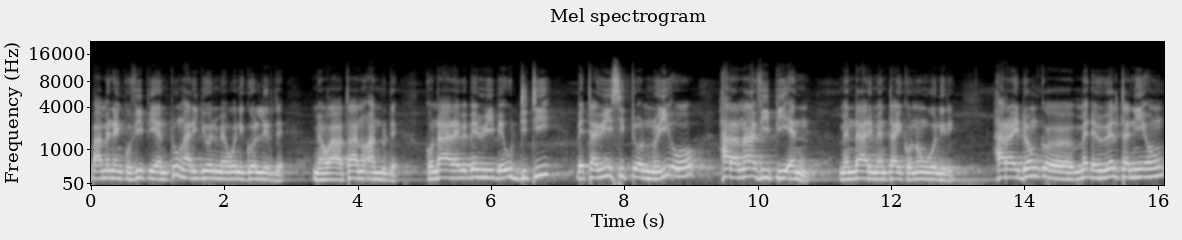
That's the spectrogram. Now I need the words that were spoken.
ɓamenen ko vpn tun hari jooni min woni gollirde. min wawata no andude. Ko ndaareɓe ɓen wi ɓe udditi ɓe tawi sitto on no yi o harana vpn min daari min tawi ko noon woniri. Haray donc euh, meɗen weltani on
